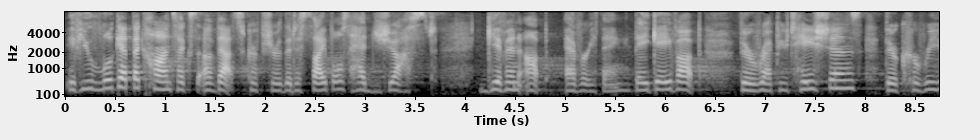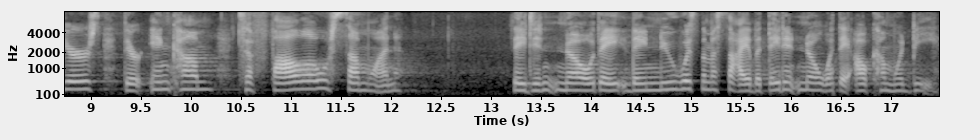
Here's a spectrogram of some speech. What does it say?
If you look at the context of that scripture, the disciples had just given up everything. They gave up their reputations, their careers, their income to follow someone they didn't know. They, they knew was the Messiah, but they didn't know what the outcome would be.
